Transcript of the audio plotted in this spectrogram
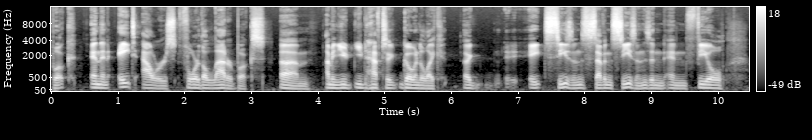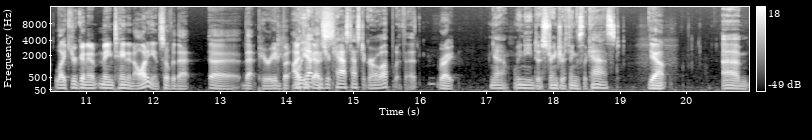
book, and then eight hours for the latter books. Um, I mean, you you'd have to go into like a eight seasons, seven seasons, and and feel like you're going to maintain an audience over that uh, that period. But I think yeah, that's because your cast has to grow up with it. right. Yeah, we need to Stranger Things the cast. Yeah. Um,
